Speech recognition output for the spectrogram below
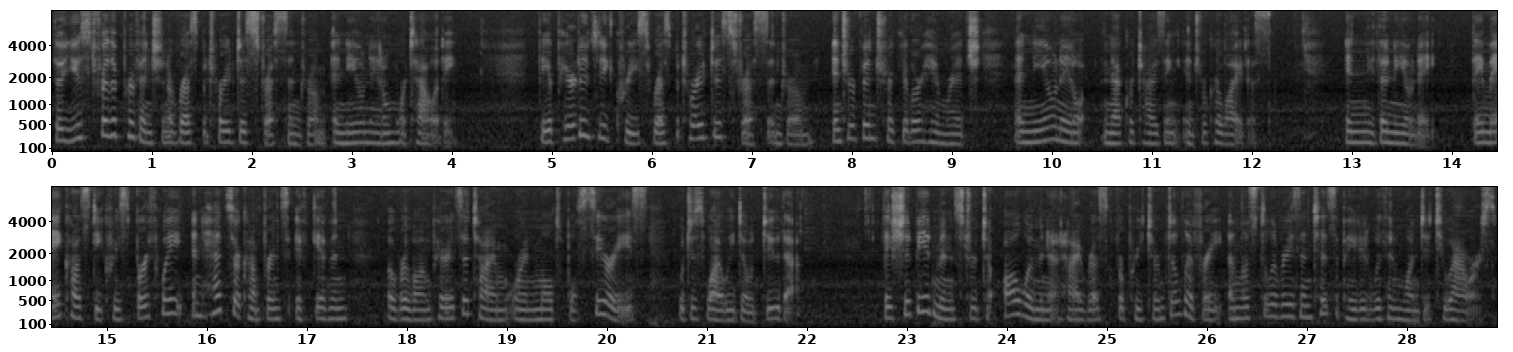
They're used for the prevention of respiratory distress syndrome and neonatal mortality. They appear to decrease respiratory distress syndrome, intraventricular hemorrhage, and neonatal necrotizing enterocolitis in the neonate. They may cause decreased birth weight and head circumference if given over long periods of time or in multiple series, which is why we don't do that. They should be administered to all women at high risk for preterm delivery unless delivery is anticipated within one to two hours.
